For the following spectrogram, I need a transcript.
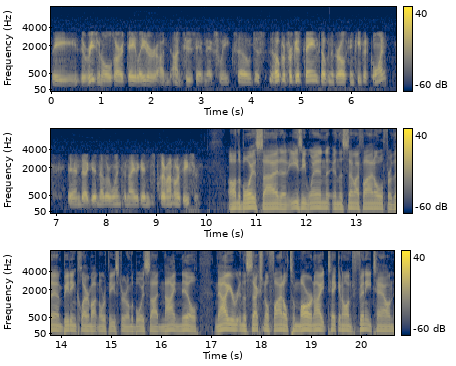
the the regionals are a day later on on Tuesday of next week. So just hoping for good things, hoping the girls can keep it going, and uh, get another win tonight against Clermont Northeastern. On the boys' side, an easy win in the semifinal for them, beating Clermont Northeastern on the boys' side 9 0. Now you're in the sectional final tomorrow night, taking on Finneytown.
